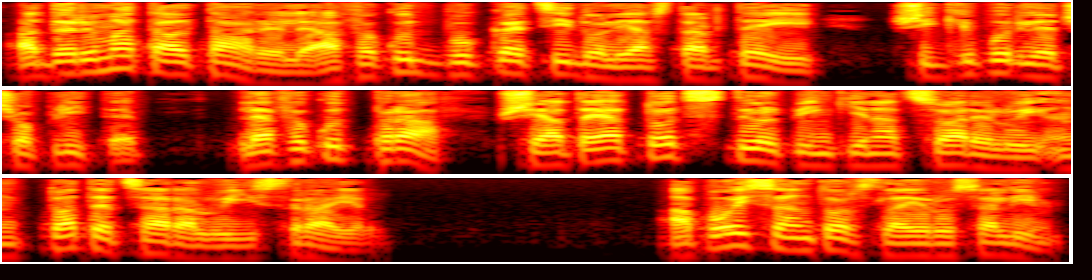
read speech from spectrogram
a dărâmat altarele, a făcut bucăți idolii astartei și chipurile cioplite, le-a făcut praf și a tăiat toți stâlpii închinați soarelui în toată țara lui Israel. Apoi s-a întors la Ierusalim.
